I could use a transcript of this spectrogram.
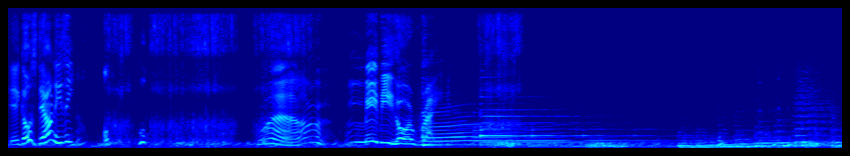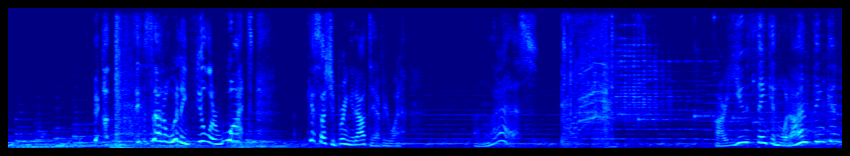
it goes down easy. Well, maybe you're right. Is that a winning fuel or what? I guess I should bring it out to everyone. Unless. Are you thinking what I'm thinking?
